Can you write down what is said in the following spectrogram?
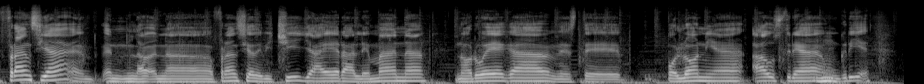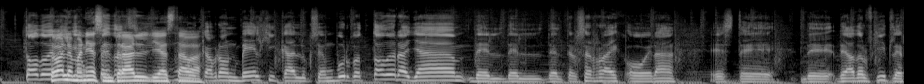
Francia, en, en la, en la Francia de Vichy ya era alemana, Noruega, este, Polonia, Austria. Hungría. Todo Toda Alemania Central así ya estaba. cabrón, Bélgica, Luxemburgo, todo era ya del, del- del Tercer Reich o era este, de, de Adolf Hitler.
